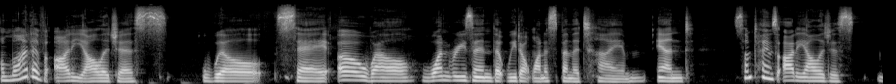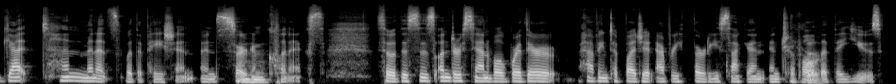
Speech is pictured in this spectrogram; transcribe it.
A lot of audiologists will say, oh, well, one reason that we don't want to spend the time. And sometimes audiologists get 10 minutes with a patient in certain mm-hmm. clinics. So this is understandable where they're having to budget every 30 second interval Sure. that they use.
